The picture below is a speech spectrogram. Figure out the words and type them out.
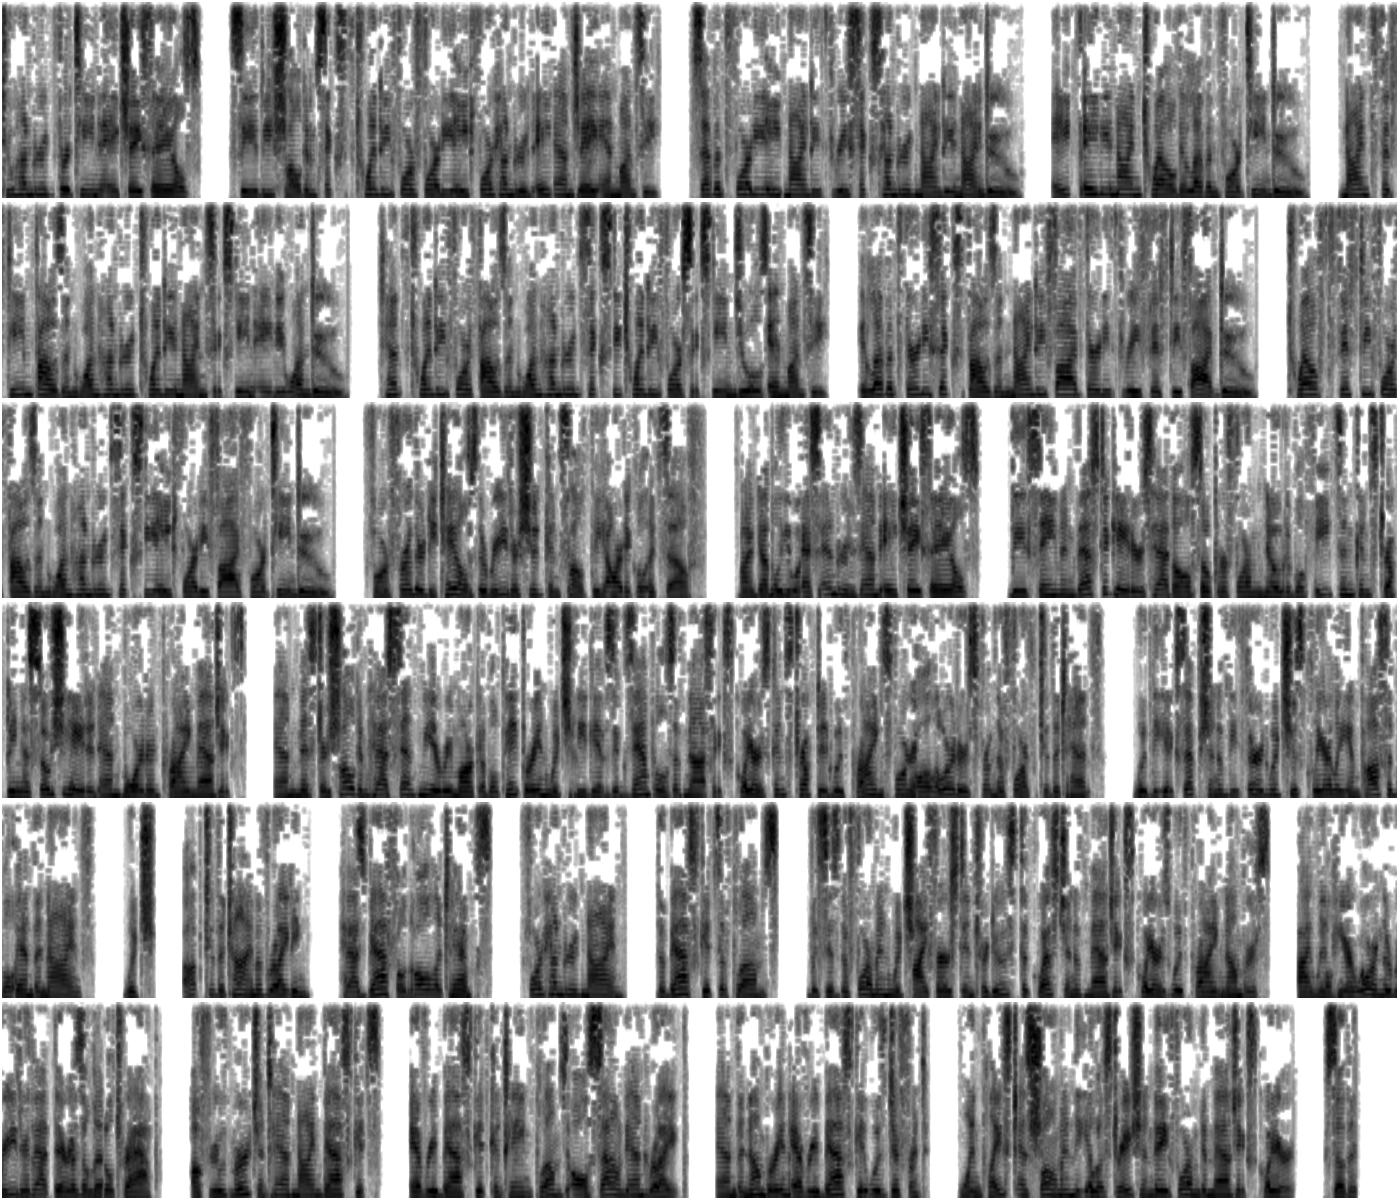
213 H. A. Sales. C. D. Shuldham 6th 2448 408 and J. N. Munsey. 7th 48 93 699 do. 8th 89 12 11 14 do. 9th 15129 1681 do. 10th 24160 24 16 Jules N. Munsey. 11th 36,095 33 55 do. 12th 54,168 45 14 do. For further details the reader should consult the article itself. By W. S. Andrews and H. A. Sayles. These same investigators had also performed notable feats in constructing associated and bordered prime magics, and Mr. Shuldham has sent me a remarkable paper in which he gives examples of Nasik squares constructed with primes for all orders from the fourth to the tenth, with the exception of the third which is clearly impossible and the ninth, which, up to the time of writing, has baffled all attempts. 409. The baskets of plums. This is the form in which I first introduced the question of magic squares with prime numbers. I will here warn the reader that there is a little trap. A fruit merchant had nine baskets. Every basket contained plums all sound and ripe, and the number in every basket was different. When placed as shown in the illustration they formed a magic square, so that,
